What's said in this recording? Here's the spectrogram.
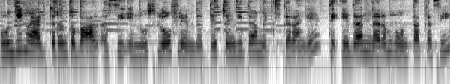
ਬੂੰਦੀ ਨੂੰ ਐਡ ਕਰਨ ਤੋਂ ਬਾਅਦ ਅਸੀਂ ਇਹਨੂੰ ਸਲੋ ਫਲੇਮ ਦੇ ਉੱਤੇ ਚੰਗੀ ਤਰ੍ਹਾਂ ਮਿਕਸ ਕਰਾਂਗੇ ਤੇ ਇਹਦਾ ਨਰਮ ਹੋਣ ਤੱਕ ਅਸੀਂ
